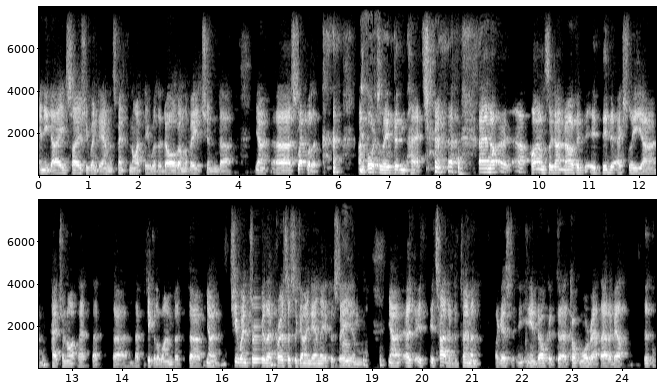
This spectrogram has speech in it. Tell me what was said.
any day. So she went down and spent the night there with a dog on the beach and, uh, you know, uh, slept with it. Unfortunately, it didn't hatch. and I, I, honestly don't know if it, it did actually uh, hatch or not, that, that uh, that particular one. But uh, you know, she went through that process of going down there to see, and you know, it, it, it's hard to determine. I guess Ian Bell could talk more about that about the,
